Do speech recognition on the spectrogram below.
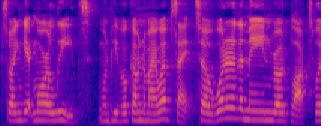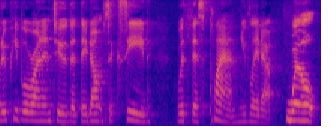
so I can get more leads when people come to my website. So what are the main roadblocks? What do people run into that they don't succeed with this plan you've laid out? Well,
